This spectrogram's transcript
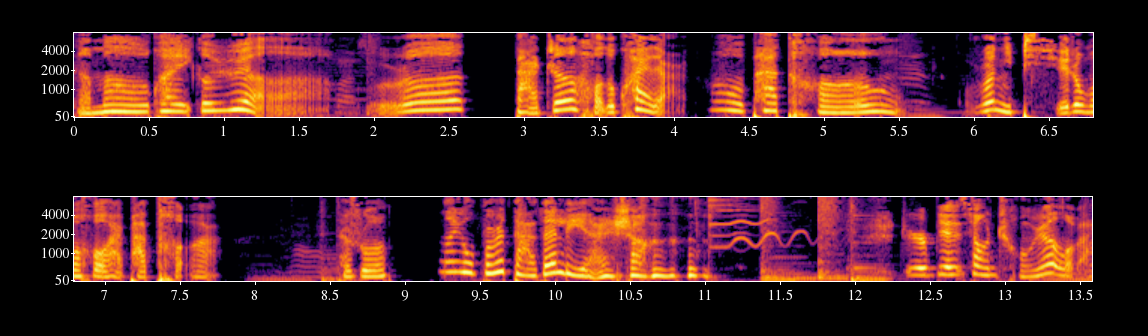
感冒快一个月了。我说打针好的快点儿。他说我怕疼。我说你皮这么厚还怕疼啊？他说那又不是打在脸上，这是变相承认了吧？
